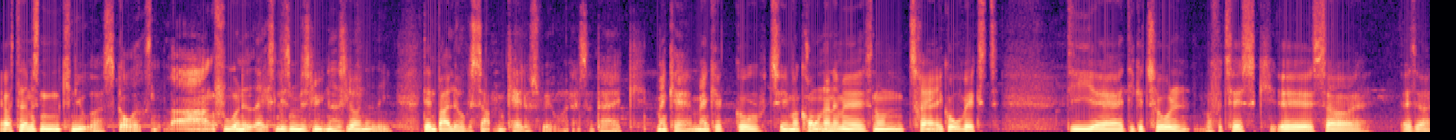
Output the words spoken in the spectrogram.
Jeg har også taget med sådan en kniv og skåret sådan en lang fure ned af, ligesom hvis lynet havde slået ned i. Den bare lukket sammen med kalusvæv. Altså, der er ikke, man, kan, man kan gå til makronerne med sådan nogle træer i god vækst. De, øh, de kan tåle at få tæsk, øh, så altså,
